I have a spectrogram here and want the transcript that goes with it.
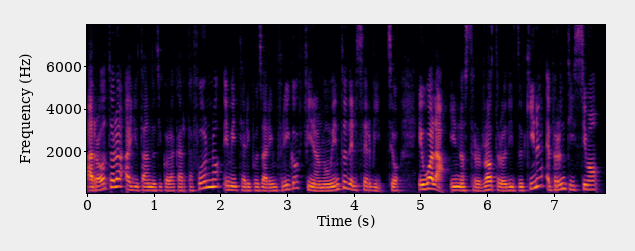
Arrotola aiutandoti con la carta forno e metti a riposare in frigo fino al momento del servizio. E voilà, il nostro rotolo di zucchine è prontissimo!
